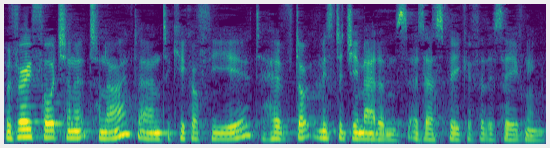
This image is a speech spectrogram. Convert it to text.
We're very fortunate tonight and to kick off the year to have Mr Jim Adams as our speaker for this evening.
